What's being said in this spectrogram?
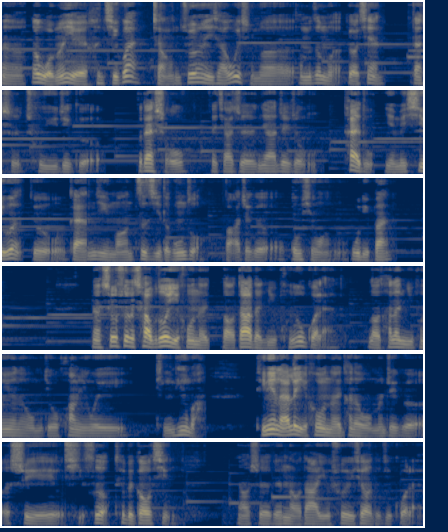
嗯，那我们也很奇怪，想追问一下为什么他们这么表现，但是出于这个不太熟，再加之人家这种态度，也没细问，就赶紧忙自己的工作，把这个东西往屋里搬。那收拾的差不多以后呢，老大的女朋友过来了。老大的女朋友呢，我们就化名为婷婷吧。婷婷来了以后呢，看到我们这个事业有起色，特别高兴，然后是跟老大有说有笑的就过来了。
